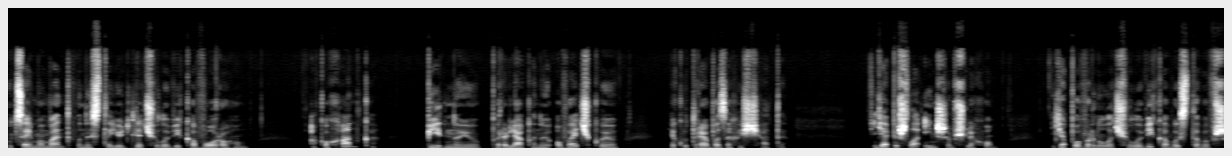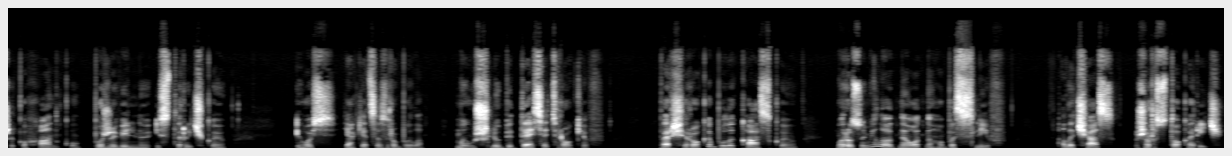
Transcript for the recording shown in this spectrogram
У цей момент вони стають для чоловіка ворогом, а коханка бідною, переляканою овечкою, яку треба захищати. Я пішла іншим шляхом. Я повернула чоловіка, виставивши коханку божевільною істеричкою. І ось як я це зробила. Ми у шлюбі 10 років. Перші роки були казкою, ми розуміли одне одного без слів, але час жорстока річ.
